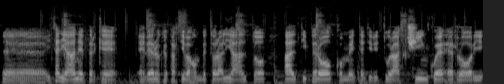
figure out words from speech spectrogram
eh, italiane perché è vero che partiva con pettorali alto, alti, però commette addirittura 5 errori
